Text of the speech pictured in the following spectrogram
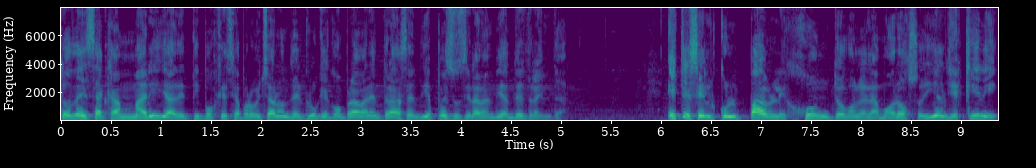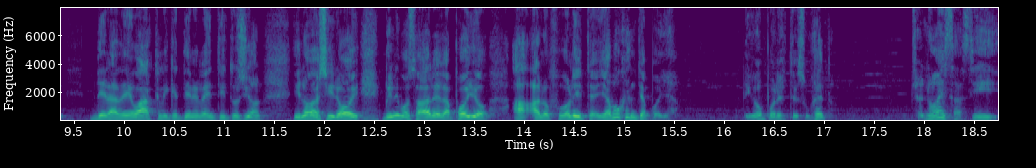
toda esa camarilla de tipos que se aprovecharon del club que compraban entradas en 10 pesos y la vendían de 30. Este es el culpable, junto con el amoroso y el Yeschini, de la debacle que tiene la institución. Y no decir hoy, vinimos a dar el apoyo a, a los futbolistas. ¿Y a vos quién te apoya? Digo, por este sujeto. O sea, no es así.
